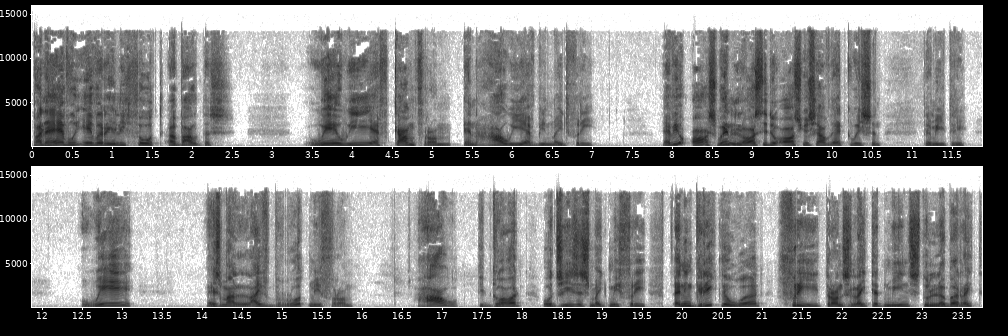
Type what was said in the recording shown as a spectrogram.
but have we ever really thought about this? Where we have come from and how we have been made free? Have you asked, when last did you ask yourself that question, Dimitri? Where has my life brought me from? How did God or Jesus make me free? And in Greek, the word free translated means to liberate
